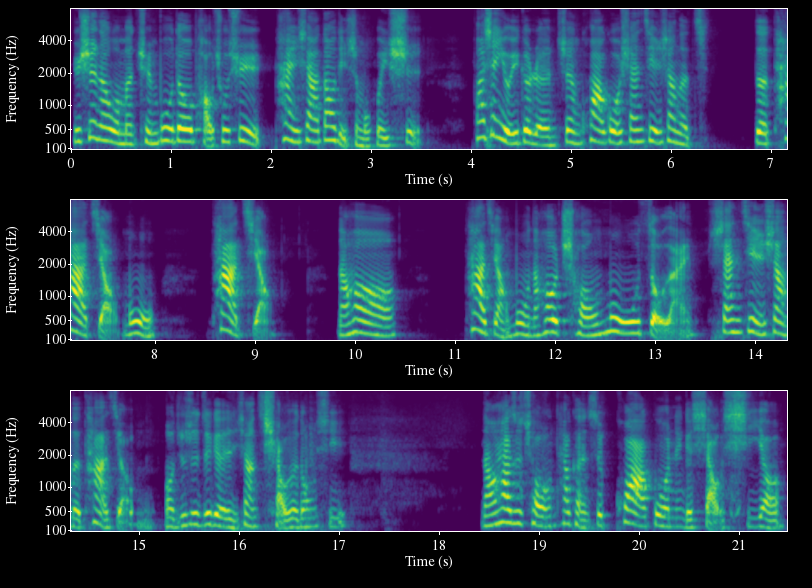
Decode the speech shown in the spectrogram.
于是呢，我们全部都跑出去看一下到底怎么回事。发现有一个人正跨过山涧上的的踏脚木，踏脚，然后踏脚木，然后从木屋走来。山涧上的踏脚木，哦，就是这个很像桥的东西。然后他是从他可能是跨过那个小溪哦。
